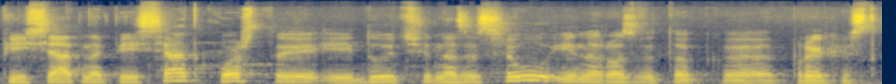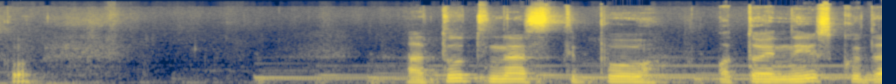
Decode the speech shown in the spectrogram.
50 на 50 кошти йдуть на ЗСУ і на розвиток е, прихистку. А тут в нас, типу, отой низ, куди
